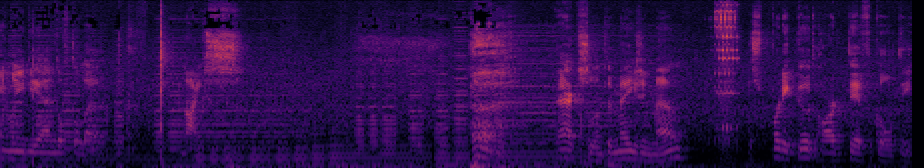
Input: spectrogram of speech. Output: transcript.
Finally the end of the level. Nice. Excellent, amazing man. It's pretty good hard difficulty.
